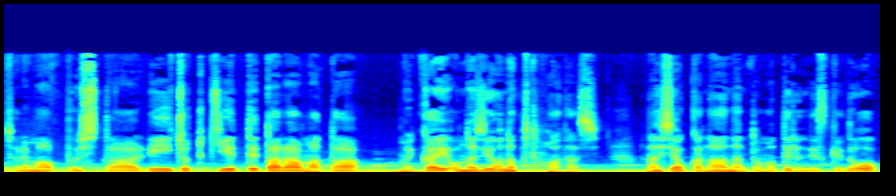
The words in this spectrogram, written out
それもアップしたりちょっと消えてたらまたもう一回同じようなことを話話しちゃおうかななんて思ってるんですけど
